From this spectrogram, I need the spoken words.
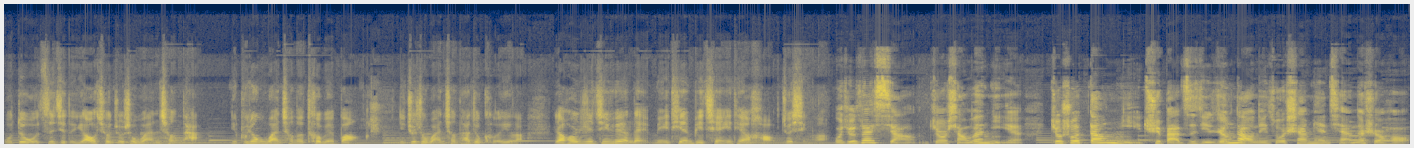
我对我自己的要求就是完成它。你不用完成的特别棒，你就是完成它就可以了。然后日积月累，每天比前一天好就行了。我就在想，就是想问你，就说当你去把自己扔到那座山面前的时候，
